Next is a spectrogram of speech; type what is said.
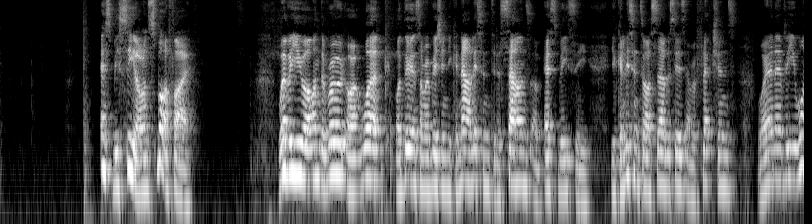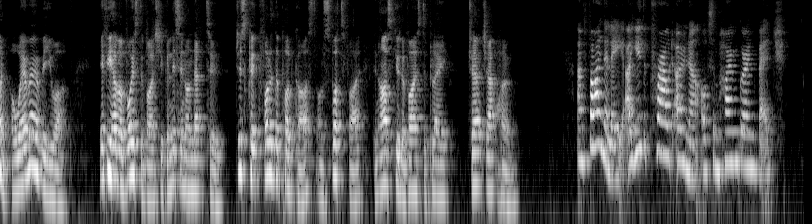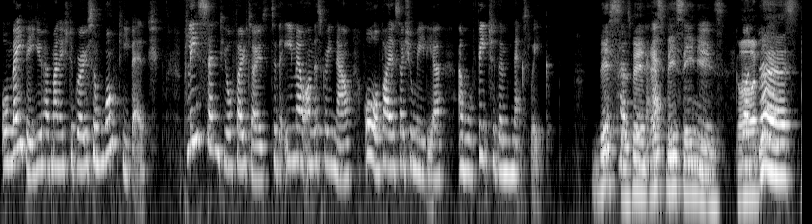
SBC are on Spotify. Whether you are on the road or at work or doing some revision, you can now listen to the sounds of SBC. You can listen to our services and reflections whenever you want or wherever you are. If you have a voice device, you can listen on that too. Just click follow the podcast on Spotify, then ask your device to play Church at Home. And finally, are you the proud owner of some homegrown veg? Or maybe you have managed to grow some wonky veg? Please send your photos to the email on the screen now or via social media and we'll feature them next week. This, has been SBC News. God bless.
